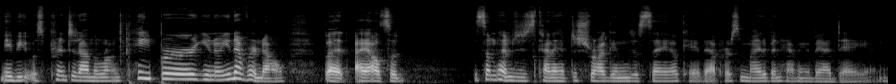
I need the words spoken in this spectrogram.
maybe it was printed on the wrong paper. You know, you never know. But I also sometimes you just kind of have to shrug and just say, okay, that person might have been having a bad day and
